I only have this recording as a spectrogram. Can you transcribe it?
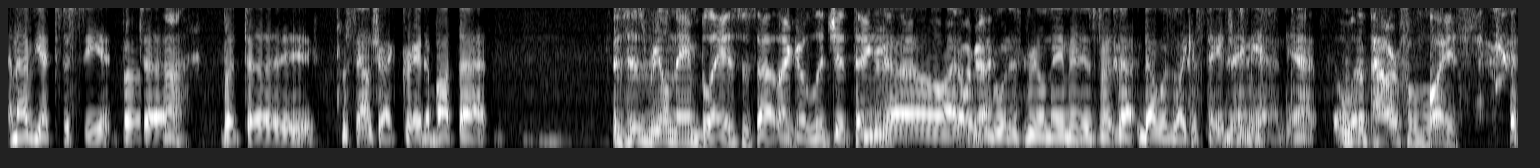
and I've yet to see it, but uh, Huh. but uh, the soundtrack great. I bought that. Is his real name Blaze? Is that like a legit thing? No, I don't Okay. remember what his real name is, but that that was like a stage name he had. Yeah. what a powerful voice.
